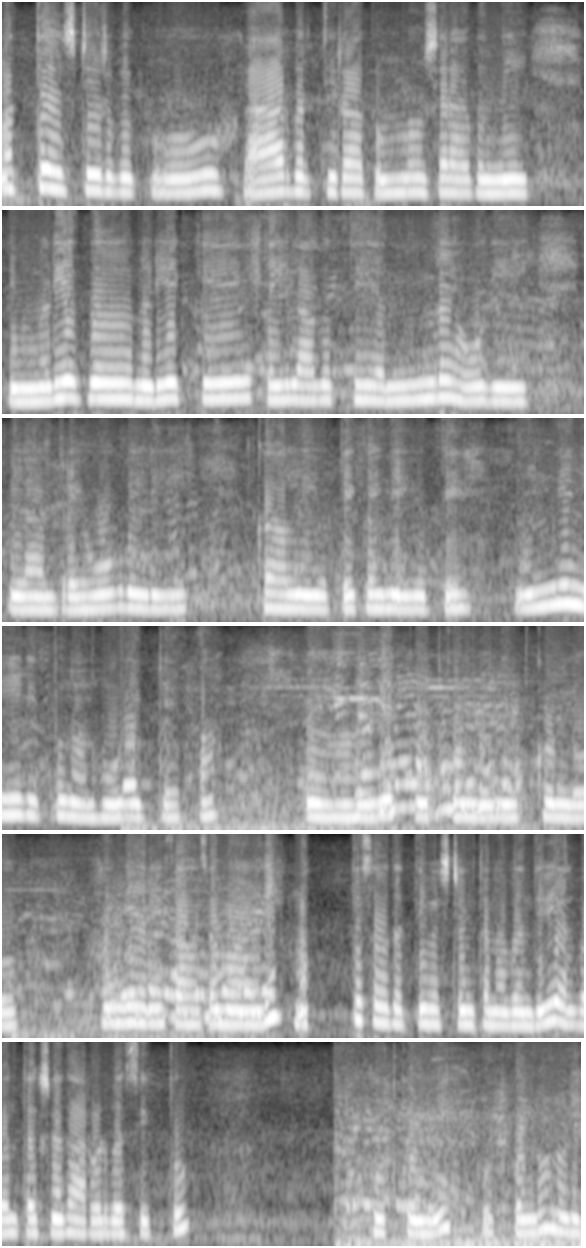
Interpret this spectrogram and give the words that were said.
ಮತ್ತೆ ಅಷ್ಟೇ ಇರಬೇಕು. ಯಾರು ಬರ್ತೀರಾ? ತುಂಬ ಹುಷಾರಾಗಿ ಬನ್ನಿ. ನಿಮ್ಗೆ ನಡೆಯೋದು, ನಡೆಯೋಕ್ಕೆ ಕೈಲಾಗುತ್ತೆ ಅಂದರೆ ಹೋಗಿ, ಇಲ್ಲಾಂದರೆ ಹೋಗಬೇಡಿ. ಕಾಲು ನೆಯ್ಯುತ್ತೆ, ಕೈ ನೋಯುತ್ತೆ ನನಗೆ ನೀಡಿತ್ತು ನಾನು ಹೋಗಿದ್ದೆಪ್ಪ. ಹಾಗೆ ಕೂತ್ಕೊಂಡು, ನಿಂತ್ಕೊಂಡು ಹಾಗೆ ಸಾಹಸ ಮಾಡಿ ಮತ್ತೆ ಸೌದತ್ತಿ ಬಸ್ ಸ್ಟ್ಯಾಂಡ್ ತನಕ ಬಂದ್ವಿ. ಅಲ್ಲಿ ಬಂದ ತಕ್ಷಣ ಧಾರವಾಡ ಬಸ್ ಇತ್ತು. ಕೂತ್ಕೊಂಡ್ವಿ ಕೂತ್ಕೊಂಡು ನೋಡಿ.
